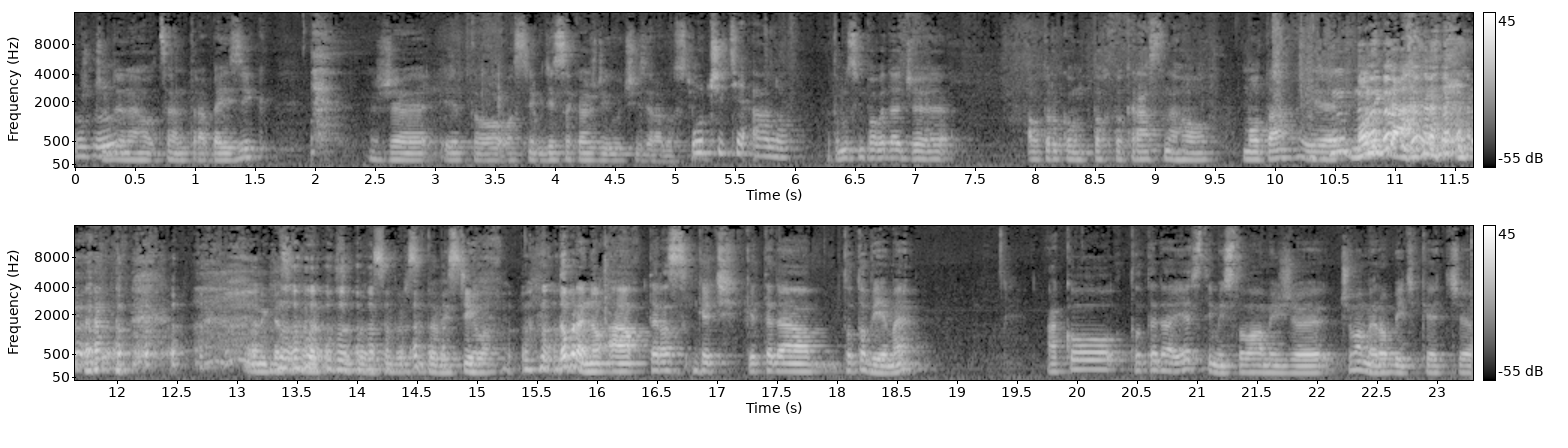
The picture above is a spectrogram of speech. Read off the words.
Mhm. študijného centra Basic, že je to vlastne, kde sa každý učí s radosťou. Určite áno. A to musím povedať, že autorkom tohto krásneho mota je Monika. Monika, super, super, super si to vystihla. Dobre, no a teraz, keď, keď teda toto vieme, ako to teda je s tými slovami, že čo máme robiť, keď uh,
